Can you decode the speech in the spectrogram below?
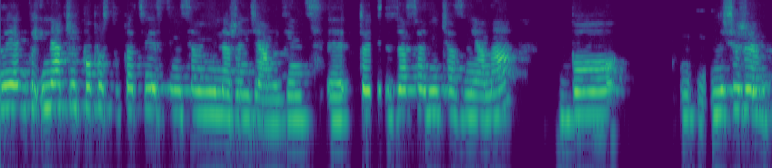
no jakby inaczej po prostu pracuję z tymi samymi narzędziami, więc y, to jest zasadnicza zmiana, bo myślę, że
